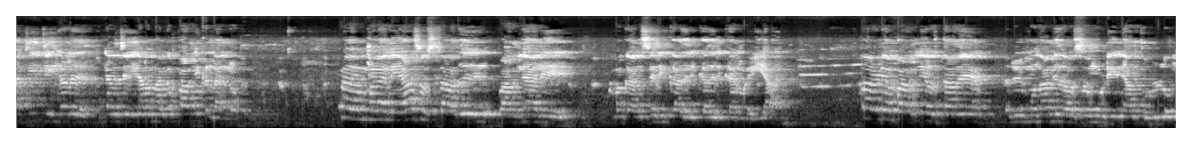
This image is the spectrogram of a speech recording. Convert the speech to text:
നിങ്ങൾ ഇങ്ങനെ ചെയ്യണം എന്നൊക്കെ പറഞ്ഞിട്ടുണ്ടല്ലോ നമ്മളെ നിയാസ് ഉസ്താദ് പറഞ്ഞാൽ നമുക്ക് അനുസരിക്കാതിരിക്കാതിരിക്കാൻ വയ്യ. അവരോട് ഞാൻ പറഞ്ഞു ഒരു മൂന്നാൽ ദിവസം കൂടി ഞാൻ തുള്ളും.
